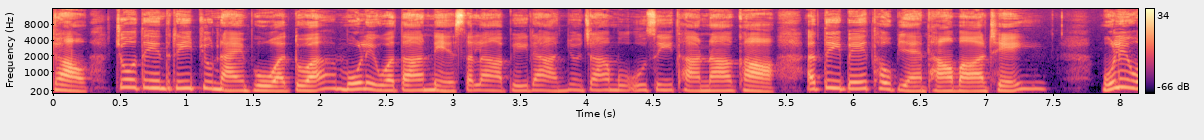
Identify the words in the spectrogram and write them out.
ကြောင့်ကြိုတင်သတိပြုနိုင်ဖို့အတွက်မိုးလေဝသနှင့်ဆလဗေဒညွှန်ကြားမှုဦးစီးဌာနကအတိပေးထုတ်ပြန်ထားပါတယ်။ မိုးလေဝ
